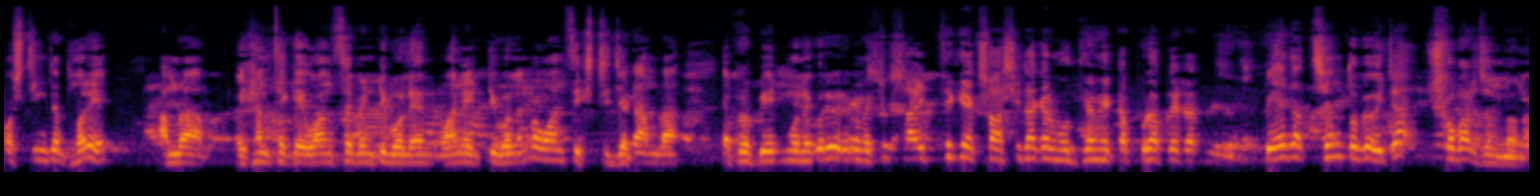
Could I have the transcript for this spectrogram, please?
কস্টিংটা ধরে আমরা এখান থেকে ওয়ান সেভেন্টি বলেন ওয়ান এইটটি বলেন বা ওয়ান সিক্সটি যেটা আমরা অ্যাপ্রোপ্রিয়েট মনে করি ওরকম একটু ষাট থেকে একশো আশি টাকার মধ্যে আমি একটা পুরা প্লেটার পেয়ে যাচ্ছেন তবে ওইটা সবার জন্য না।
